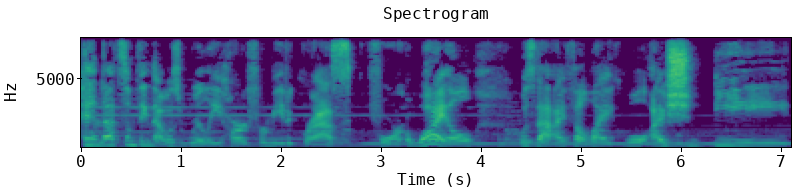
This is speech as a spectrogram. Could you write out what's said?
And that's something that was really hard for me to grasp for a while was that I felt like, well, I should be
